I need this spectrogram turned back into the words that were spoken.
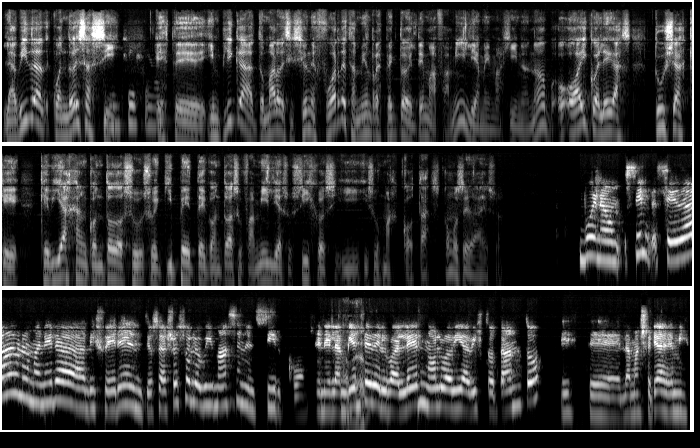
La vida, cuando es así, Muchísimo. este, implica tomar decisiones fuertes también respecto del tema familia, me imagino, ¿no? O, o hay colegas tuyas que, que viajan con todo su, su equipete, con toda su familia, sus hijos y, y sus mascotas. ¿Cómo se da eso? Bueno, se, se da de una manera diferente, o sea, yo eso lo vi más en el circo, en el ambiente del ballet no lo había visto tanto, este, la mayoría de mis,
